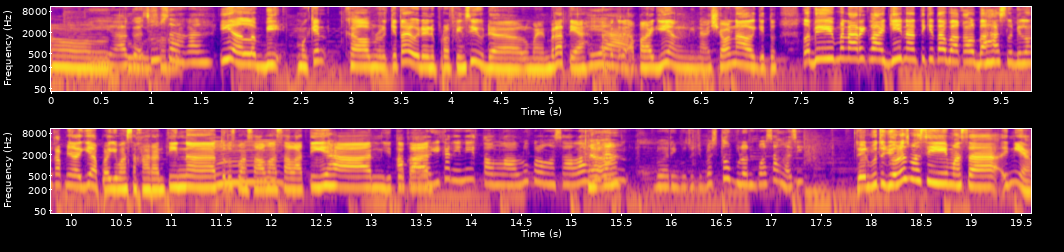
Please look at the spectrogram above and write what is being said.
Oh, Iya, agak tuh, susah seru. kan. Iya lebih mungkin kalau menurut kita udah di provinsi udah lumayan berat ya. Iya. Tapi apalagi yang di nasional gitu. Lebih menarik lagi nanti kita bakal bahas lebih lengkapnya lagi apalagi masa karantina, terus masa-masa latihan gitu kan. Apalagi kan ini tahun lalu kalau nggak salah Heeh. kan 2017 tuh bulan puasa nggak sih? 2017 masih masa ini ya,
